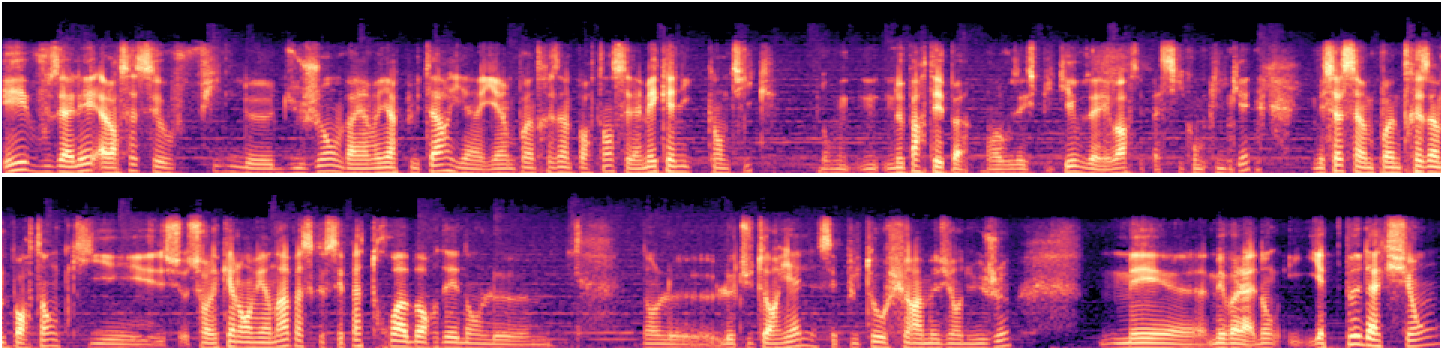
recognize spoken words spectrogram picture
Et vous allez, alors ça c'est au fil du jeu, on va y revenir plus tard, il y a, il y a un point très important, c'est la mécanique quantique. Donc ne partez pas, on va vous expliquer, vous allez voir, c'est pas si compliqué. Mais ça c'est un point très important qui est, sur lequel on reviendra parce que c'est pas trop abordé dans le, dans le, le tutoriel, c'est plutôt au fur et à mesure du jeu. Mais, euh, mais voilà, donc il y a peu d'actions,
